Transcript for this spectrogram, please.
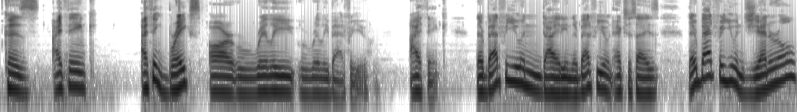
because I think I think breaks are really really bad for you. I think. They're bad for you in dieting, they're bad for you in exercise. They're bad for you in general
